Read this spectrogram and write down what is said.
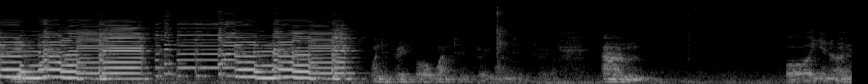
Yeah. One, two, three, four, one, two, three, one, two, three. Um, or, you know.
